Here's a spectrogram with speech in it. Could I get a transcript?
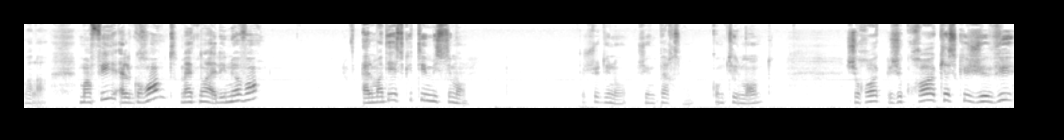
Voilà. Ma fille, elle grande, maintenant elle est 9 ans. Elle m'a dit Est-ce que tu es musulman? Je dis non, j'ai une personne, comme tout le monde. Je crois, je crois qu'est-ce que j'ai vu?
